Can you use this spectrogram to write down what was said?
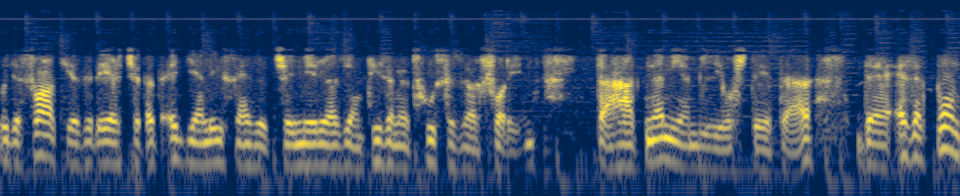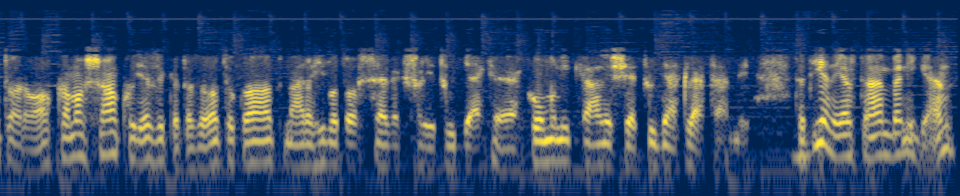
Ugye ezt valaki azért értse, tehát egy ilyen légszennyezőségmérő az ilyen 15-20 ezer forint tehát nem ilyen milliós tétel, de ezek pont arra alkalmasak, hogy ezeket az adatokat már a hivatalos szervek felé tudják eh, kommunikálni, és tudják letenni. Tehát ilyen értelemben igen,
